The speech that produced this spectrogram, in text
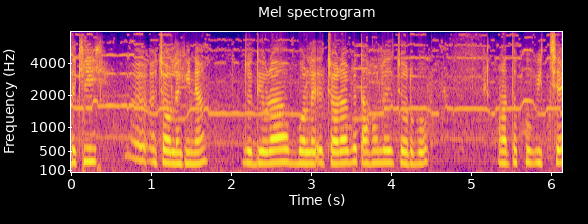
দেখি চলে কি না যদি ওরা বলে, চড়াবে তাহলে চড়বো। আমার তো খুব ইচ্ছে।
